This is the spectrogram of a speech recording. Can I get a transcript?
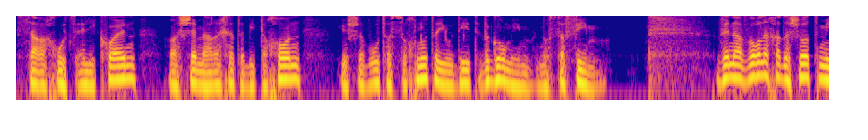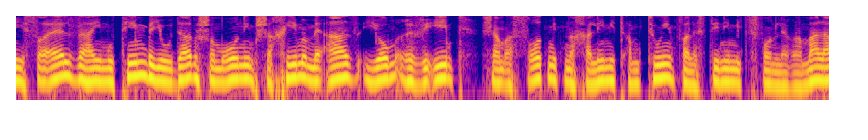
שר החוץ אלי כהן, ראשי מערכת הביטחון, יושבות הסוכנות היהודית וגורמים נוספים. ונעבור לחדשות מישראל, והעימותים ביהודה ושומרון נמשכים מאז יום רביעי, שם עשרות מתנחלים התעמתו עם פלסטינים מצפון לרמאללה,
